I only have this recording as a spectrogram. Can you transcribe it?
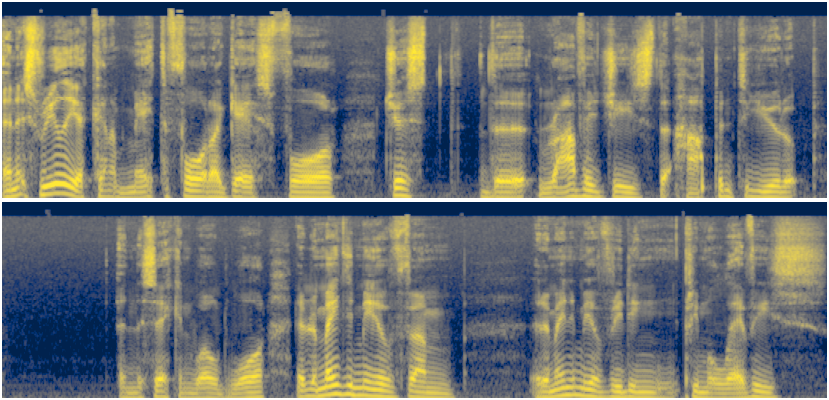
and it's really a kind of metaphor, I guess, for just the ravages that happened to Europe in the Second World War. It reminded me of um, it reminded me of reading Primo Levi's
